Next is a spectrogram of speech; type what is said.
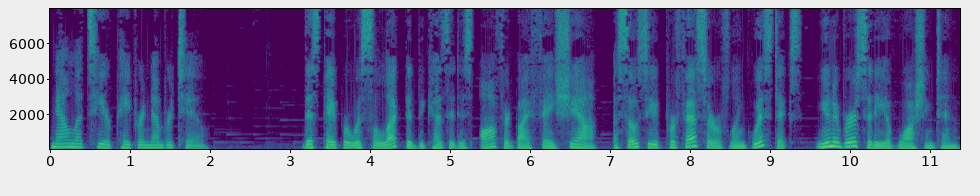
Now let's hear paper number two. This paper was selected because it is authored by Fei Xia, Associate Professor of Linguistics, University of Washington.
